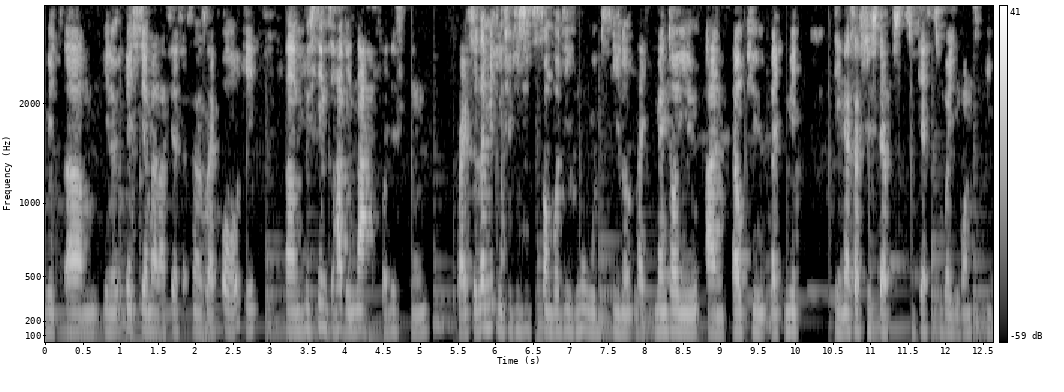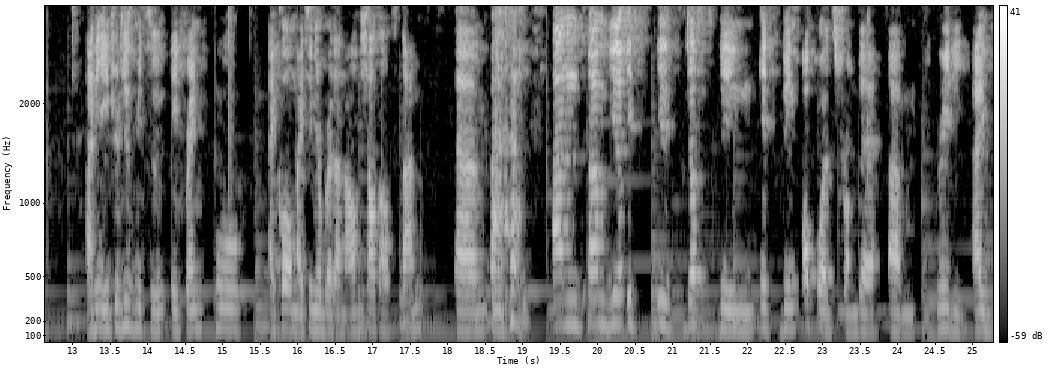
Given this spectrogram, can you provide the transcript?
with um, you know HTML and CSS, and I was like, oh, okay, um, you seem to have a knack for this thing, right? So let me introduce you to somebody who would you know like mentor you and help you like make the necessary steps to get to where you want to be. And he introduced me to a friend who I call my senior brother now. Shout out Stan. Um, and um, you know, it's it's just been it's been upwards from there. Um, really, I've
